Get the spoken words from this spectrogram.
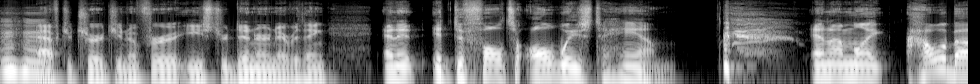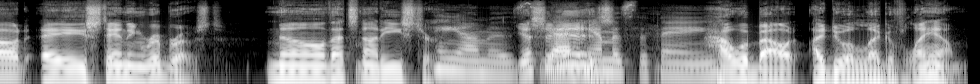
Mm-hmm. after church, you know, for Easter dinner and everything. And it, it defaults always to ham. and I'm like, how about a standing rib roast? No, that's not Easter. ham is Yes, it yeah, is. ham is the thing. How about I do a leg of lamb?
